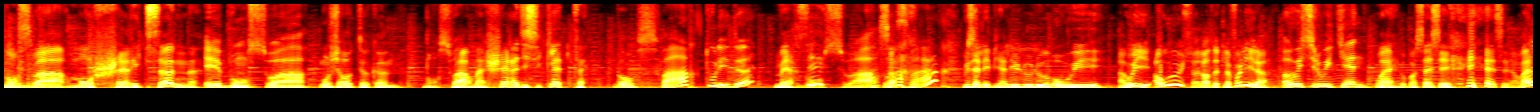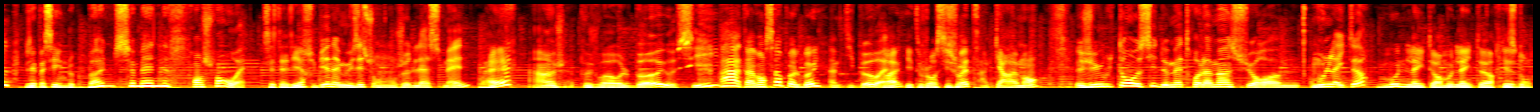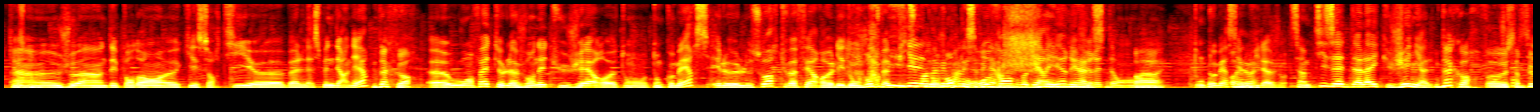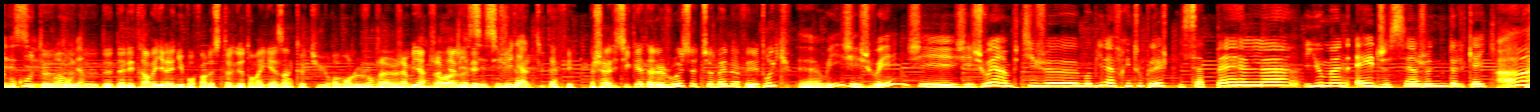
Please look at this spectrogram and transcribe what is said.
Bonsoir, mon cher Ixon. Et bonsoir, mon cher Octocom. Bonsoir, ma chère Adicyclette. Bonsoir, tous les deux. Merci. Bonsoir. Bonsoir. Bonsoir. Vous allez bien, les loulous Oh oui. Ah oui, ah oui, ça a l'air d'être la folie là. Ah oui, c'est le week-end. Ouais, bon, ça c'est c'est normal. Vous avez passé une bonne semaine, Franchement, ouais. Je c'est-à-dire suis bien amusé sur mon jeu de la semaine. Ouais. Hein, j'ai un peu joué à All Boy aussi. Ah, t'as avancé un peu le boy Un petit peu, ouais. Ouais, il est toujours aussi chouette. Ah, carrément. J'ai eu le temps aussi de mettre la main sur euh, Moonlighter, Moonlighter, Moonlighter, qu'est-ce donc Qu'est-ce donc un jeu indépendant euh, qui est sorti euh, bah, la semaine dernière. D'accord. euh, où en fait la journée tu gères euh, ton, ton commerce et le, le soir tu vas faire euh, les donjons, Ah tu vas oui, piller tu les donjons pour revendre derrière et gérer ton, Ouais, ouais. Ton commerce Ouais, et le ouais. village. C'est un petit Zelda-like génial. D'accord, euh, ça me plaît beaucoup d'aller travailler la nuit pour faire le stock de ton magasin que tu revends le jour. J'a- J'aime bien, j'aime Oh, bien l'idée. c'est- c'est Tout à- génial. Tout à fait. Ma chère Adicyclette, elle a joué cette semaine, elle a fait des trucs? Euh, oui, j'ai joué. J'ai joué à un petit jeu mobile, un free-to-play. Il s'appelle Human Age. C'est un jeu noodle cake. Ah,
